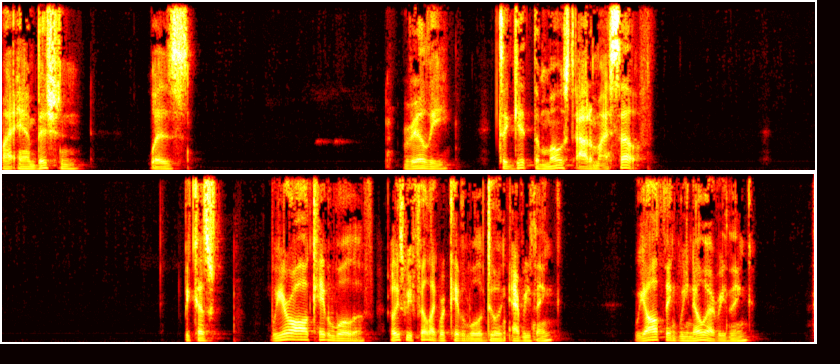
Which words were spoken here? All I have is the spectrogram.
My ambition was really to get the most out of myself. Because we are all capable of, at least we feel like we're capable of doing everything. We all think we know everything.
